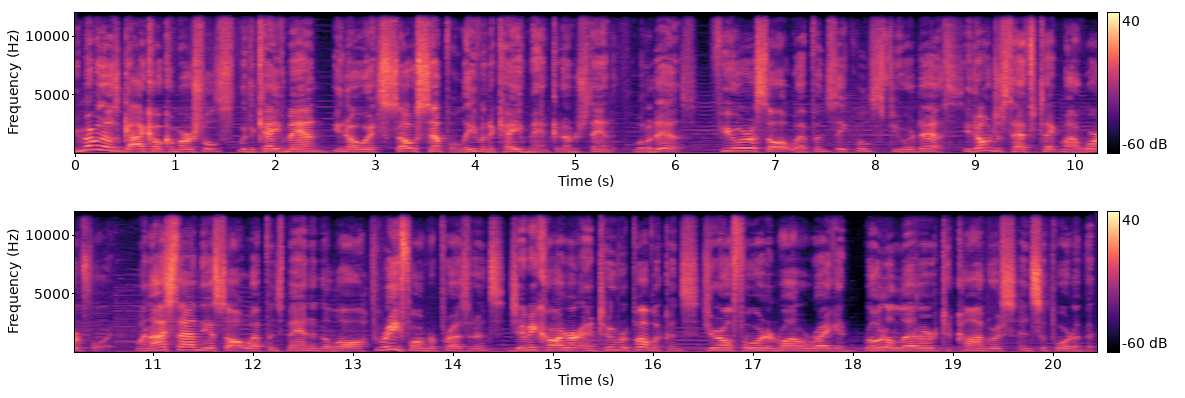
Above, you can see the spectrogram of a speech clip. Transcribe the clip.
You remember those Geico commercials with the caveman? You know, it's so simple, even a caveman could understand it. Well, it is. Fewer assault weapons equals fewer deaths. You don't just have to take my word for it. When I signed the assault weapons ban into law, three former presidents, Jimmy Carter and two Republicans, Gerald Ford and Ronald Reagan, wrote a letter to Congress in support of it.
